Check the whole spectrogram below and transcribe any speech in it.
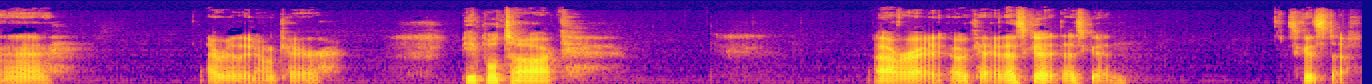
Eh, I really don't care. People talk. Alright, okay, that's good, that's good. It's good stuff.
